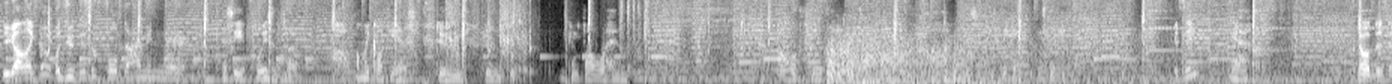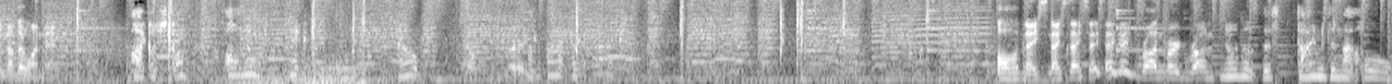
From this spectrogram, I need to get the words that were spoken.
You got like, oh, dude, there's a full diamond in there. Is he poisoned though? Oh my god, he is. Dude, dude, dude. You can follow him. The full diamond. Follow. Oh no, he's, he's digging. He's digging. Is he? Yeah. No, there's another one then. Oh god, it's gone. Oh no, Nick. Help. No, Merg. the back, the back. Oh, nice, nice, nice, nice, nice, nice. Run, Merg, run. No, no, there's diamond in that hole.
